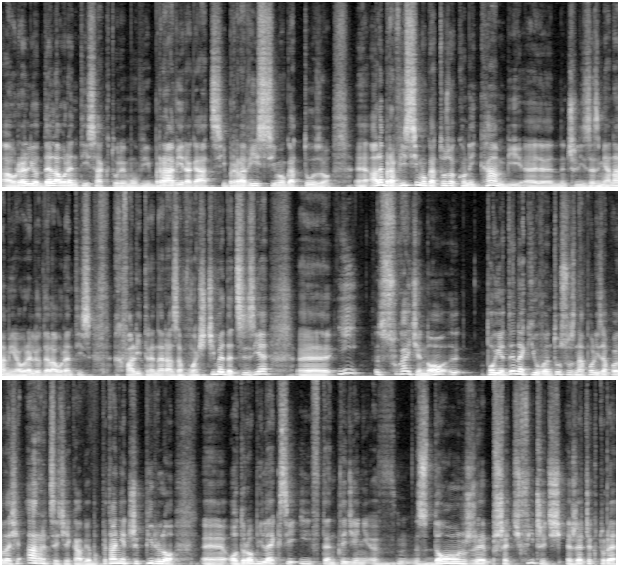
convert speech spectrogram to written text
Aurelio De Laurentisa, który mówi bravi ragazzi, bravissimo Gattuso, ale bravissimo Gattuso con i cambi, czyli ze zmianami. Aurelio De Laurentiis chwali trenera za właściwe decyzje e, i słuchajcie, no pojedynek Juventusu z Napoli zapowiada się arcyciekawie, bo pytanie, czy Pirlo e, odrobi lekcję i w ten tydzień zdąży przećwiczyć rzeczy, które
